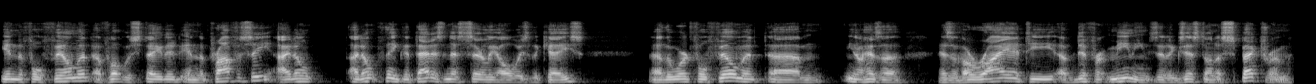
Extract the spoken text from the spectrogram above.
in the fulfillment of what was stated in the prophecy? I don't. I don't think that that is necessarily always the case. Uh, the word fulfillment, um, you know, has a has a variety of different meanings that exist on a spectrum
